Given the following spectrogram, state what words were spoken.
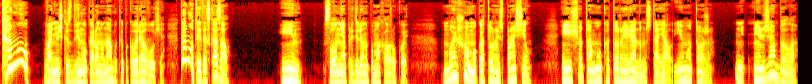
«Кому?» — Вонючка сдвинул корону на бок и поковырял в ухе. «Кому ты это сказал?» «Им», — слон неопределенно помахал рукой. Большому, который спросил. И еще тому, который рядом стоял, ему тоже. Н нельзя было?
